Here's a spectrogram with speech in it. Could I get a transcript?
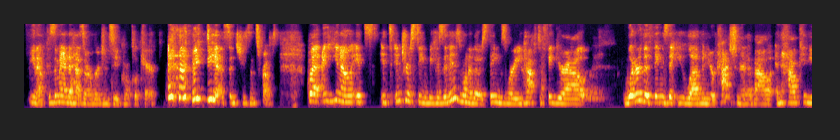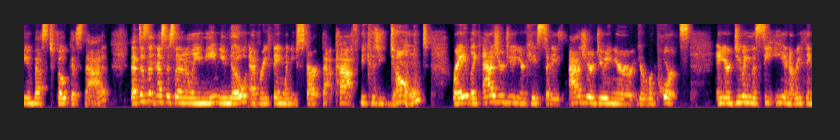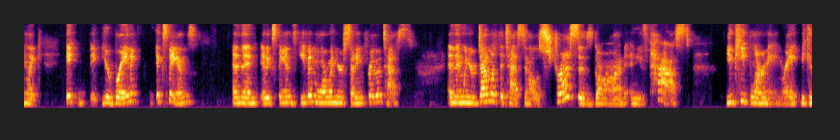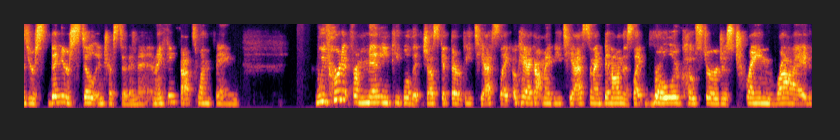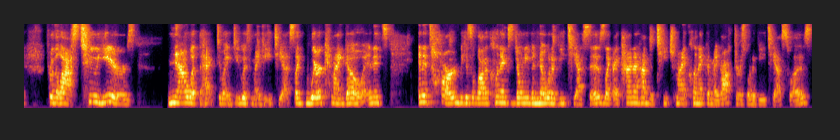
you know, because Amanda has her emergency critical care VTS and she's in scrubs. But you know, it's it's interesting because it is one of those things where you have to figure out what are the things that you love and you're passionate about and how can you best focus that that doesn't necessarily mean you know everything when you start that path because you don't right like as you're doing your case studies as you're doing your your reports and you're doing the ce and everything like it, it your brain expands and then it expands even more when you're studying for the test. And then when you're done with the test and all the stress is gone and you've passed, you keep learning, right? Because you're then you're still interested in it. And I think that's one thing we've heard it from many people that just get their VTS like, okay, I got my VTS and I've been on this like roller coaster, just train ride for the last two years. Now, what the heck do I do with my VTS? Like, where can I go? And it's, and it's hard because a lot of clinics don't even know what a VTS is. Like I kind of had to teach my clinic and my doctors what a VTS was.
